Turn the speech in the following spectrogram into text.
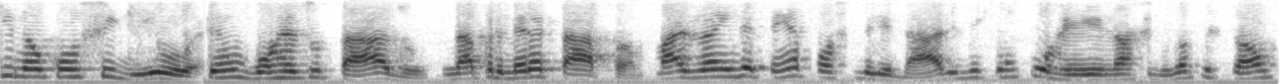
que não conseguiu ter um bom resultado na primeira etapa, mas ainda tem a possibilidade de concorrer na segunda opção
